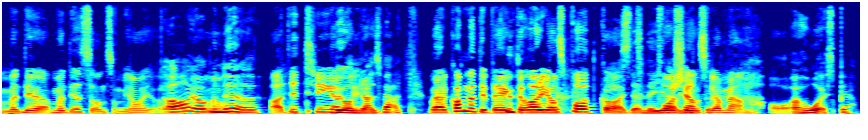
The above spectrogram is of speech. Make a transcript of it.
men det, men det är sånt som jag gör. Ja, ja, men det Ja, det är trevligt. beundransvärt. Välkomna till Bengt och Örjans podcast. Ja, Två känsliga män. Ja, HSB.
